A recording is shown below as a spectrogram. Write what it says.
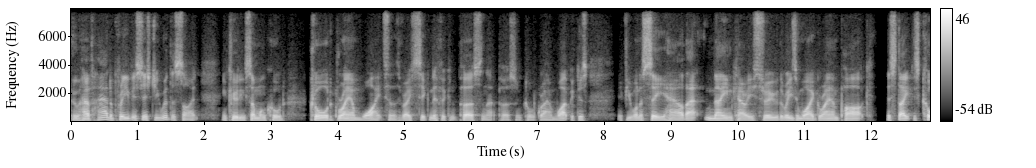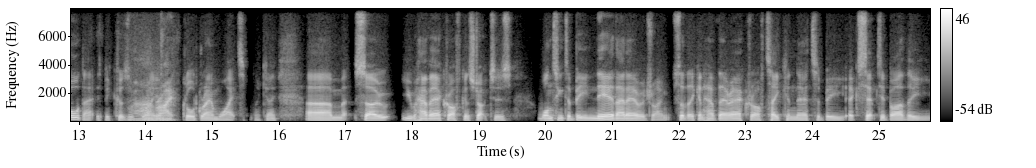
who have had a previous history with the site, including someone called Claude Grahame-White, and it's a very significant person, that person, Claude Grahame-White, because if you want to see how that name carries through, the reason why Grahame Park estate is called that is because of Ah, Graham, right. Claude Grahame-White. Okay, um, so you have aircraft constructors wanting to be near that aerodrome so they can have their aircraft taken there to be accepted by the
